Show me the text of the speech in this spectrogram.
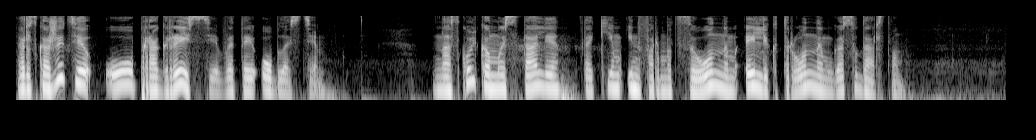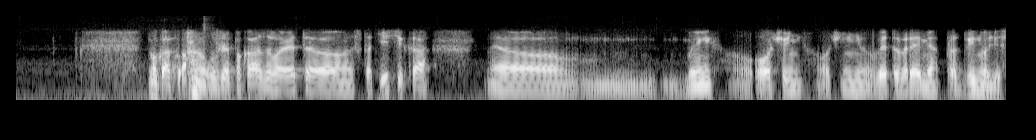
расскажите о прогрессе в этой области. Насколько мы стали таким информационным электронным государством? Ну, как уже показывает э, статистика, э, мы очень-очень в это время продвинулись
